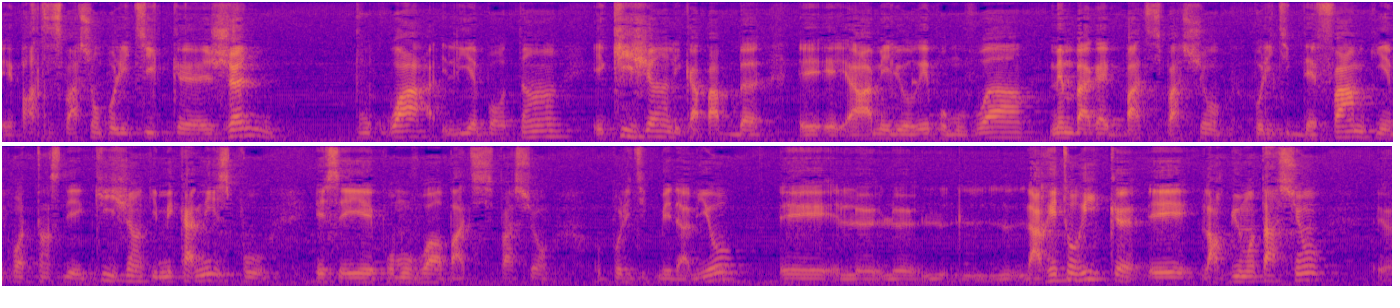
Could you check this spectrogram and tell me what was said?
et participation politique euh, jeune, pourquoi il est important et qui gens est capable d'améliorer, promouvoir, même bagaille participation politique des femmes, qui importance des qui gens, qui mécanisme pour essayer de promouvoir la participation politique mesdames et la rhétorique et l'argumentation euh,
